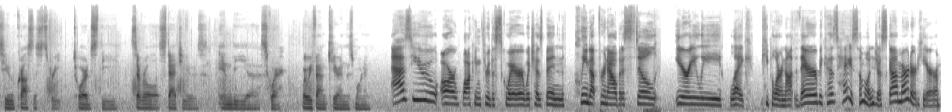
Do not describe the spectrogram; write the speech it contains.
to cross the street towards the several statues in the uh, square where we found Kieran this morning. As you are walking through the square, which has been cleaned up for now, but is still eerily like people are not there because, hey, someone just got murdered here,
